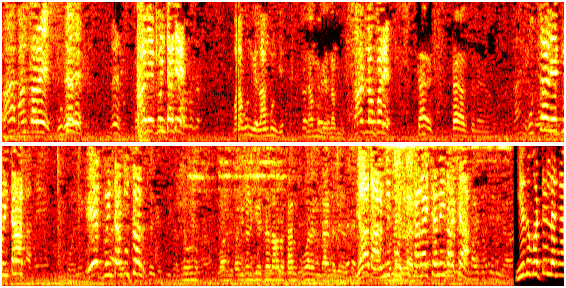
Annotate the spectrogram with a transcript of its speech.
हा बंद कर हे. उचल हे. ए, काढ एक मिनिटात ये मागून घे लांबून घे लांबून घे लांबून काढ लवकर ये काय काय अडचण आहे उचल एक मिनिटात एक मिनिटात उचल पलीकडे गेटला लावलं काल वरण काढलं या धार्मिक गोष्टी करायच्या नाहीत अशा இது மட்டும் இல்லைங்க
